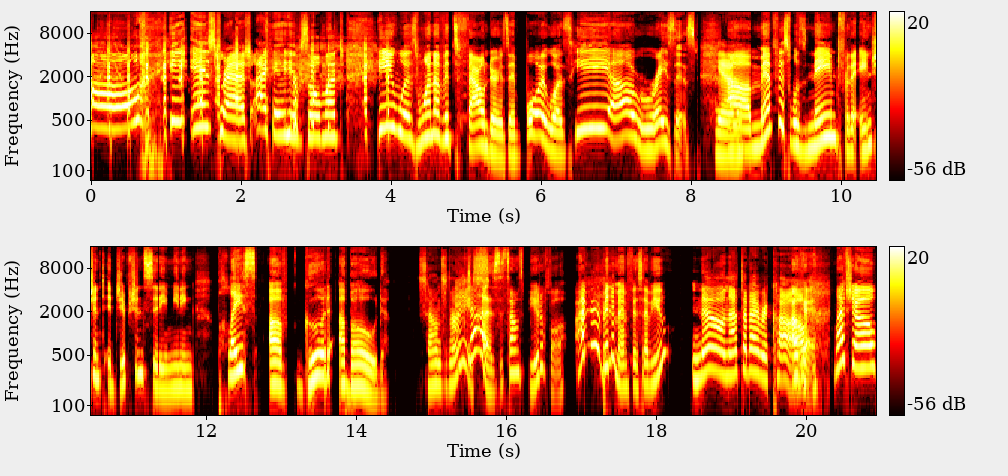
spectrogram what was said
Oh, he is trash. I hate him so much. He was one of its founders, and boy, was he a racist. Yeah. Uh, Memphis was named for the ancient Egyptian city, meaning place of good abode. Sounds nice. It does. It sounds beautiful. I've never been to Memphis. Have you? No, not that I recall. Okay. Live show.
